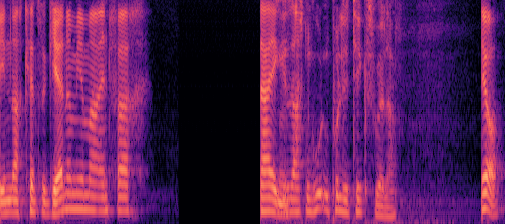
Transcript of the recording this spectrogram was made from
Demnach könntest du gerne mir mal einfach zeigen. Wie gesagt, einen guten Politik-Thriller. Ja.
